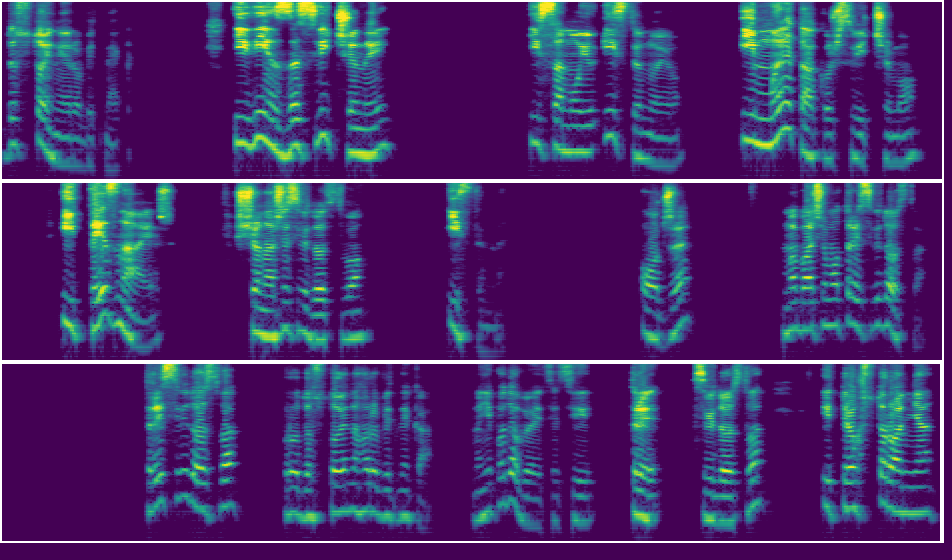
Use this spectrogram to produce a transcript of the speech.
достойний робітник. І він засвідчений і самою істиною, і ми також свідчимо, і ти знаєш, що наше свідоцтво істинне. Отже, ми бачимо три свідоцтва. Три свідоцтва про достойного робітника. Мені подобаються ці три свідоцтва і трьохстороння,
